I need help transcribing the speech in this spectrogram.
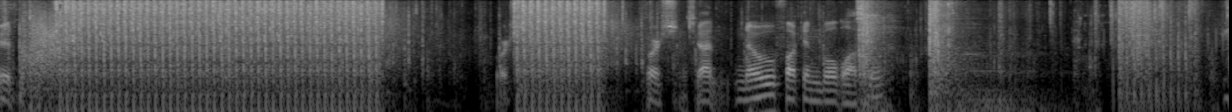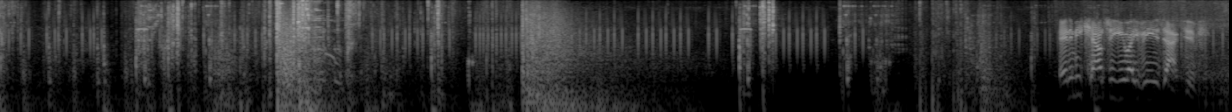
Dude. Porsche. Porsche. It's got no fucking bullet velocity. Enemy counter UAV is active.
